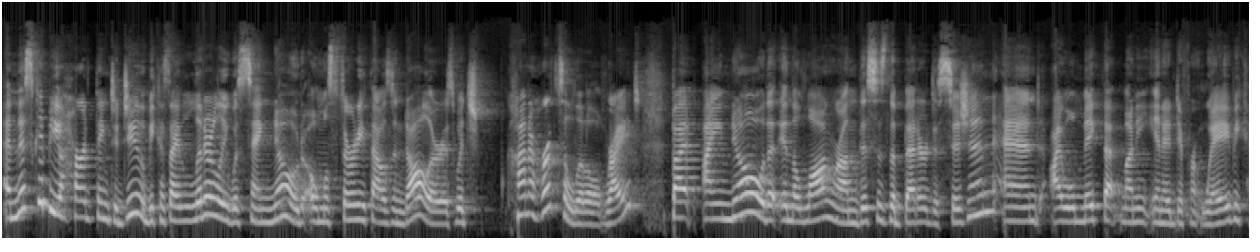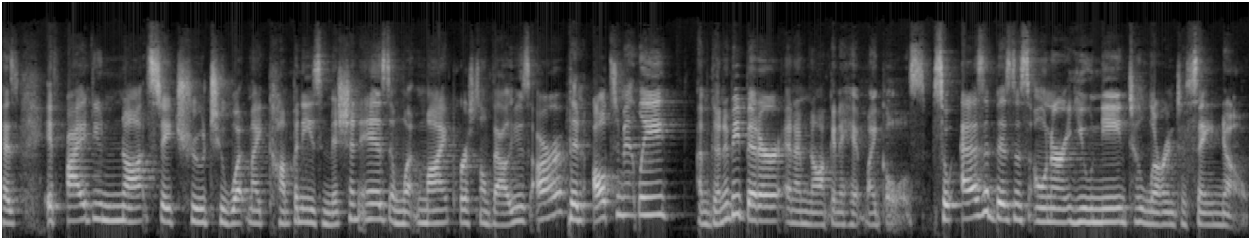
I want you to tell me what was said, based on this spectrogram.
And this could be a hard thing to do because I literally was saying no to almost $30,000, which kind of hurts a little, right? But I know that in the long run, this is the better decision, and I will make that money in a different way because if I do not stay true to what my company's mission is and what my personal values are, then ultimately, I'm gonna be bitter and I'm not gonna hit my goals. So, as a business owner, you need to learn to say no.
